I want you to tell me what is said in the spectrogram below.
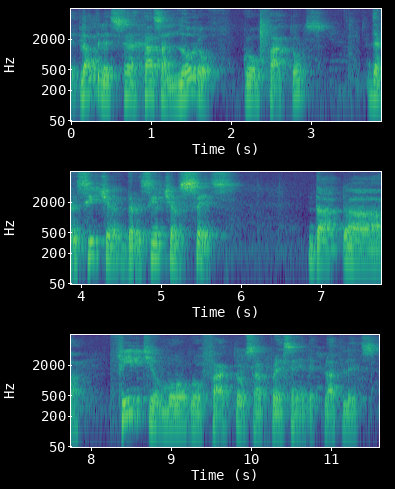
platelets has a lot of growth factors. The researcher, the researcher says that uh, 50 or more growth factors are present in the platelets.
